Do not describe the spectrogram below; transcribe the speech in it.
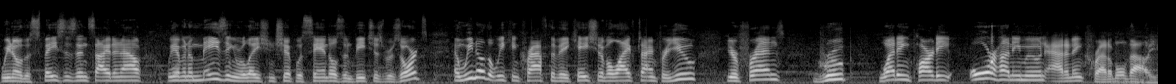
We know the spaces inside and out. We have an amazing relationship with Sandals and Beaches Resorts, and we know that we can craft the vacation of a lifetime for you, your friends, group, wedding party, or honeymoon at an incredible value.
